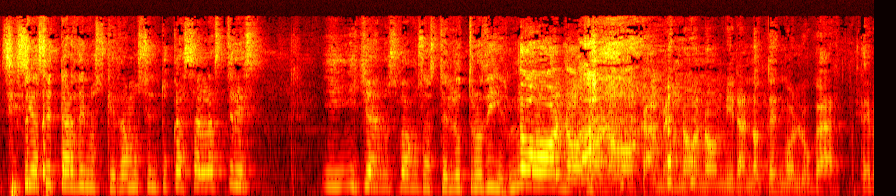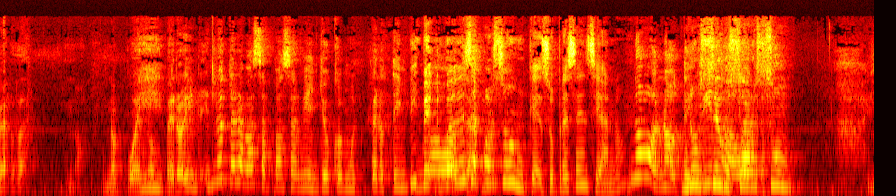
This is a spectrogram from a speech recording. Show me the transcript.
si se hace tarde, nos quedamos en tu casa a las tres y, y ya nos vamos hasta el otro día. No, no, no, no, Carmen, no, no, mira, no tengo lugar, de verdad. No, no puedo. Pero y- y no te la vas a pasar bien, yo con mu- pero te invito Ve- a Puede ser por Zoom, que su presencia, ¿no? No, no, te No invito sé a usar otra. Zoom. sí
